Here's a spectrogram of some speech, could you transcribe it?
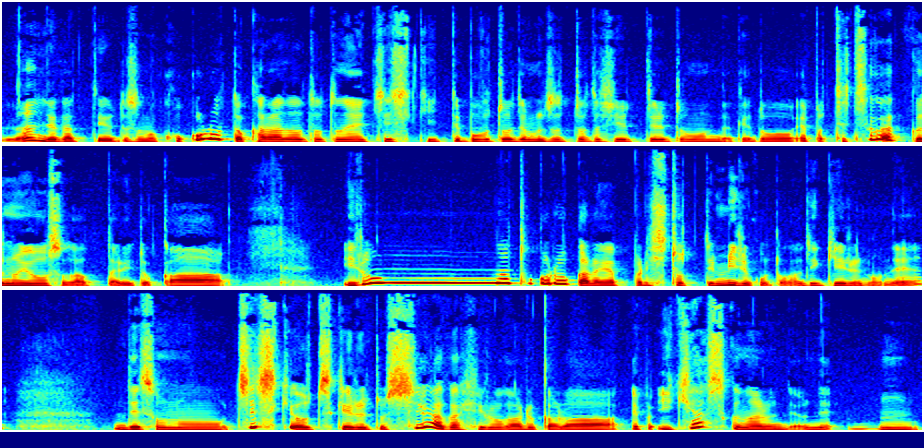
なんでかっていうとその心と体を整える知識って冒頭でもずっと私言ってると思うんだけどやっぱ哲学の要素だったりとかいろんなところからやっぱり人って見ることができるのね。でその知識をつけると視野が広がるからやっぱ生きやすくなるんだよね。うん、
